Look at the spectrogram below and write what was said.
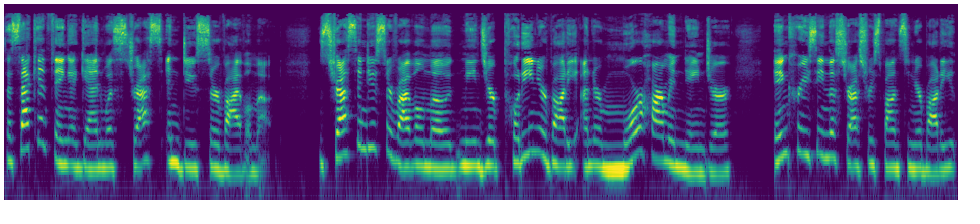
The second thing, again, was stress induced survival mode. Stress induced survival mode means you're putting your body under more harm and danger, increasing the stress response in your body,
